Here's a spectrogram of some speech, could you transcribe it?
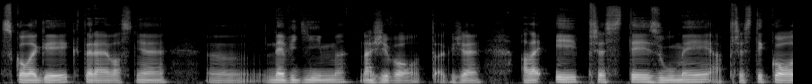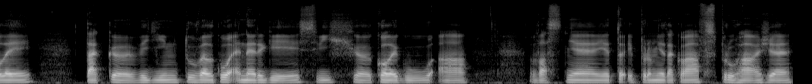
s kolegy, které vlastně Eh, nevidím naživo, takže, ale i přes ty zoomy a přes ty koly, tak eh, vidím tu velkou energii svých eh, kolegů a vlastně je to i pro mě taková vzpruha, že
